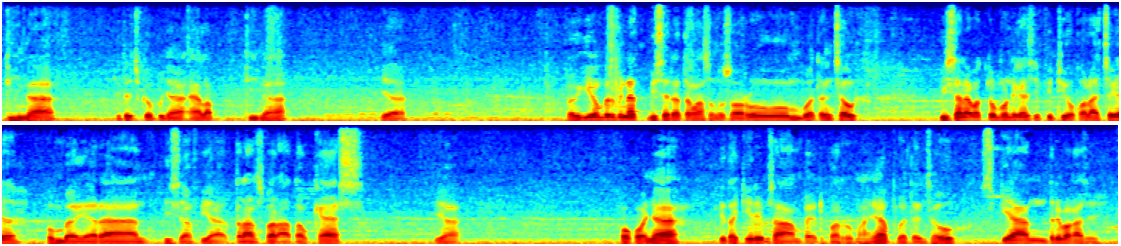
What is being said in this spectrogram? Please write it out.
Dina. Kita juga punya Elep Dina ya. Bagi yang berminat bisa datang langsung ke showroom buat yang jauh. Bisa lewat komunikasi video call aja ya. Pembayaran bisa via transfer atau cash. Ya. Pokoknya kita kirim sampai depan rumahnya buat yang jauh. Sekian terima kasih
